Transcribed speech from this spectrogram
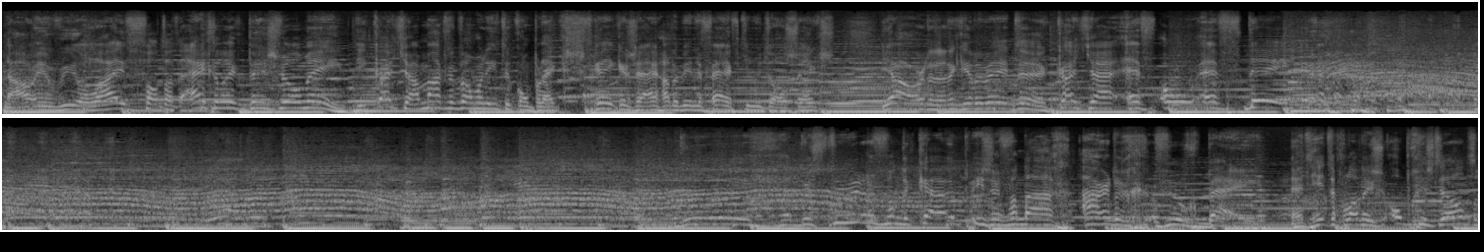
Nou, in real life valt dat eigenlijk best wel mee. Die Katja maakt het allemaal niet te complex. Freek en zij hadden binnen 15 minuten al seks. Ja hoor, dat ik jullie weten. Katja F-O-F-D. Van de Kuip is er vandaag aardig vroeg bij. Het hitteplan is opgesteld,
